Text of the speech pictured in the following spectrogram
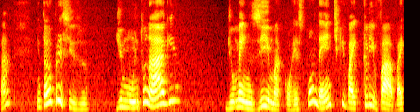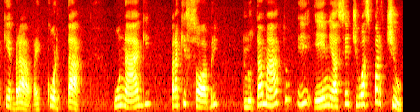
Tá? Então eu preciso de muito NAG, de uma enzima correspondente que vai clivar, vai quebrar, vai cortar o NAG para que sobre glutamato e N-acetil-aspartil.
